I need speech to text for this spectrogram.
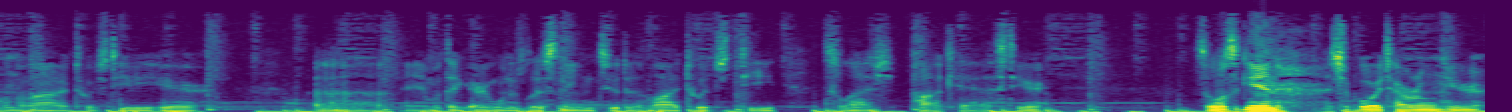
on the live Twitch TV here. Uh, and to thank everyone who's listening to the live Twitch T slash podcast here. So once again, it's your boy Tyrone here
